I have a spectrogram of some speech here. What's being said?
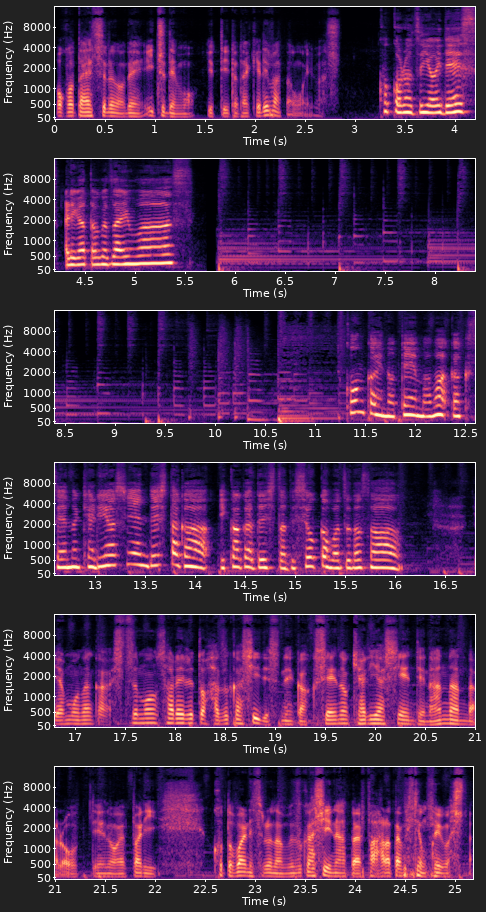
お答えするので、いつでも言っていただければと思います。心強いです。ありがとうございます。今回のテーマは学生のキャリア支援でしたが、いかがでしたでしょうか、松田さん。いやもうなんか質問されると恥ずかしいですね。学生のキャリア支援って何なんだろうっていうのはやっぱり言葉にするのは難しいなとやっぱ改めて思いました。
